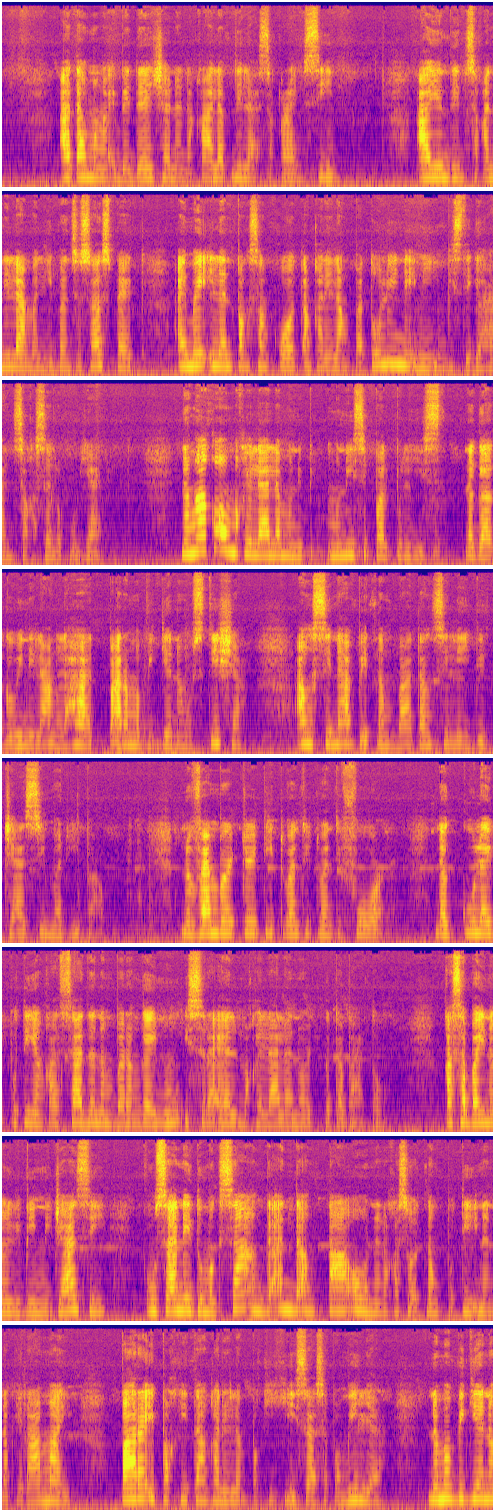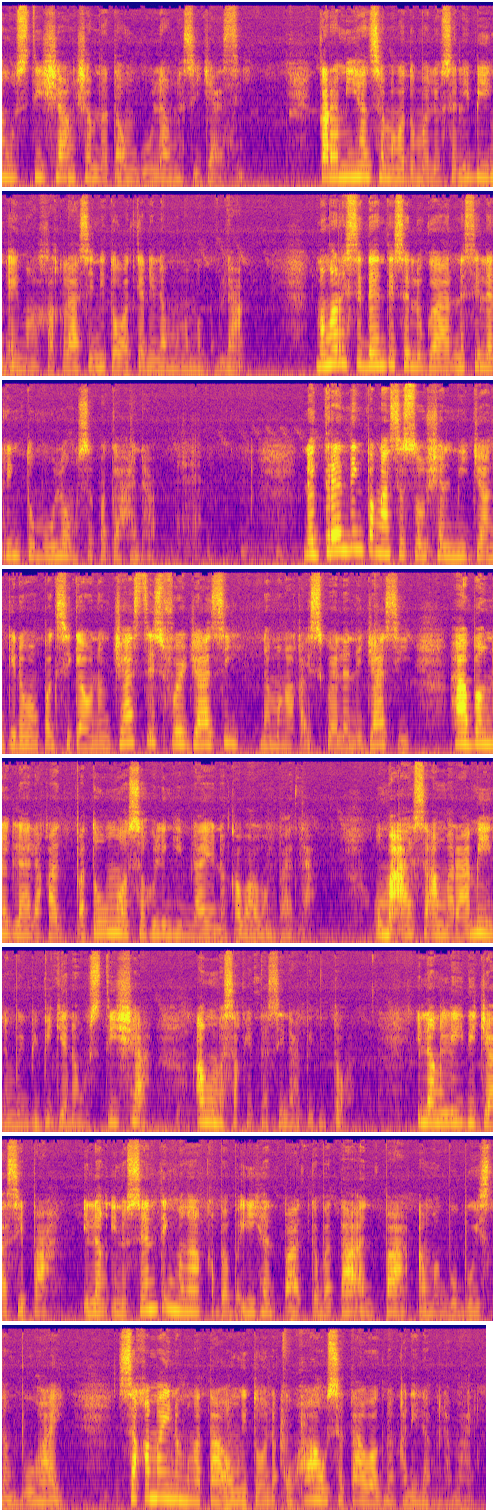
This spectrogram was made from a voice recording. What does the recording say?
at ang mga ebidensya na nakalap nila sa crime scene. Ayon din sa kanila maliban sa suspect ay may ilan pang sangkot ang kanilang patuloy na iniimbestigahan sa kasalukuyan. Nangako ang makilala muni- municipal police na gagawin nila ang lahat para mabigyan ng hustisya ang sinapit ng batang si Lady Jessie Maribao. November 30, 2024, nagkulay puti ang kalsada ng barangay New Israel, Makilala, North Cotabato. Kasabay ng libing ni Jazzy, kung saan ay dumagsa ang daan-daang tao na nakasuot ng puti na nakiramay para ipakita ang kanilang pakikiisa sa pamilya na mabigyan ng hustisya ang siyam na taong gulang na si Jazzy. Karamihan sa mga dumaliw sa libing ay mga kaklase nito at kanilang mga magulang. Mga residente sa lugar na sila ring tumulong sa paghahanap. Nagtrending pa nga sa social media ang ginawang pagsigaw ng Justice for Jazzy ng mga kaeskwela ni Jazzy habang naglalakad patungo sa huling himlayan ng kawawang bata. Umaasa ang marami na magbibigyan ng hustisya ang masakit na sinapit nito. Ilang Lady Jazzy pa, ilang inosenteng mga kababaihan pa at kabataan pa ang magbubuwis ng buhay sa kamay ng mga taong ito na uhaw sa tawag ng kanilang laman.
